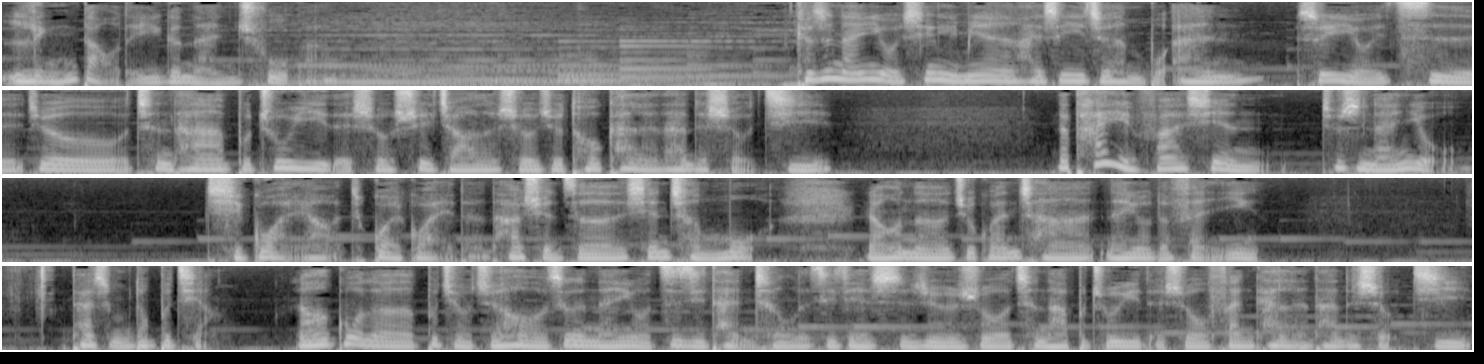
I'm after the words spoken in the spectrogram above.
领导的一个难处吧。可是男友心里面还是一直很不安，所以有一次就趁他不注意的时候睡着的时候，就偷看了他的手机。那他也发现，就是男友奇怪啊，怪怪的。他选择先沉默，然后呢就观察男友的反应。他什么都不讲。然后过了不久之后，这个男友自己坦诚了这件事，就是说趁他不注意的时候翻看了他的手机，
